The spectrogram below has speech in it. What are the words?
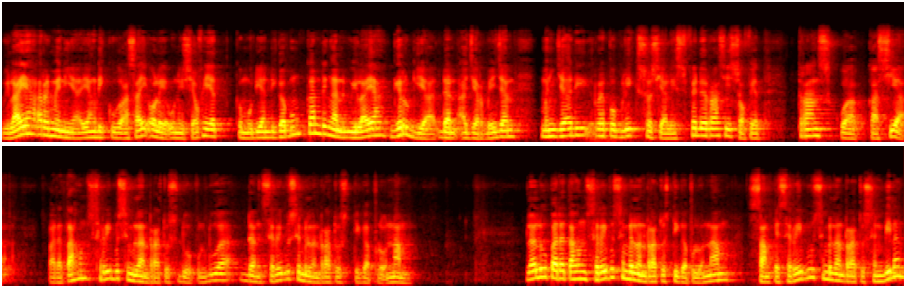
Wilayah Armenia yang dikuasai oleh Uni Soviet kemudian digabungkan dengan wilayah Georgia dan Azerbaijan menjadi Republik Sosialis Federasi Soviet Transcaucasia pada tahun 1922 dan 1936. Lalu pada tahun 1936 sampai 1991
